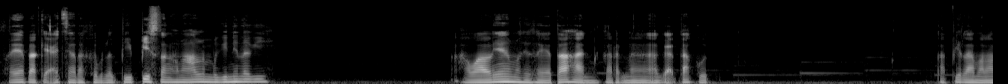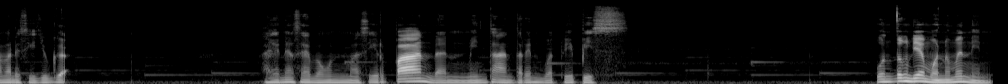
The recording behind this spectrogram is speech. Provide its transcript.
saya pakai acara kebelet pipis tengah malam begini lagi Awalnya masih saya tahan karena agak takut. Tapi lama-lama risih juga. Akhirnya saya bangun Mas Irfan dan minta anterin buat pipis. Untung dia mau nemenin.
